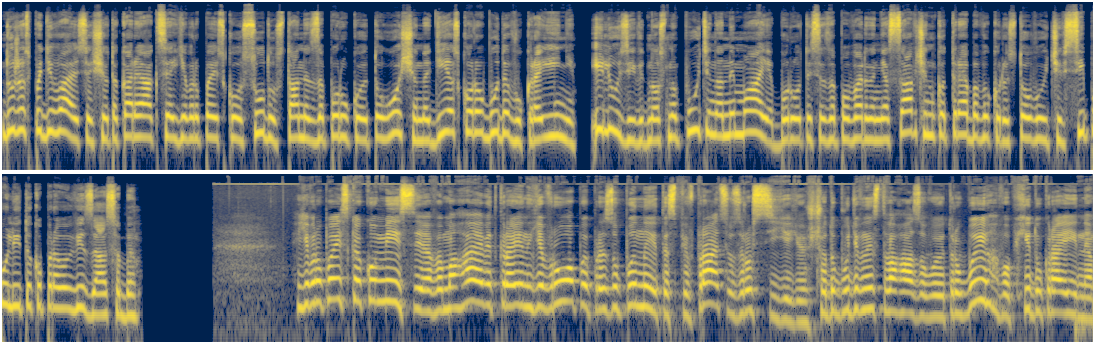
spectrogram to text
Дуже сподіваюся, що така реакція Європейського суду стане запорукою того, що Надія скоро буде в Україні. Ілюзій відносно Путіна немає. Боротися за повернення Савченко треба, використовуючи всі політико-правові засоби. Європейська комісія вимагає від країн Європи призупинити співпрацю з Росією щодо будівництва газової труби в обхід України.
